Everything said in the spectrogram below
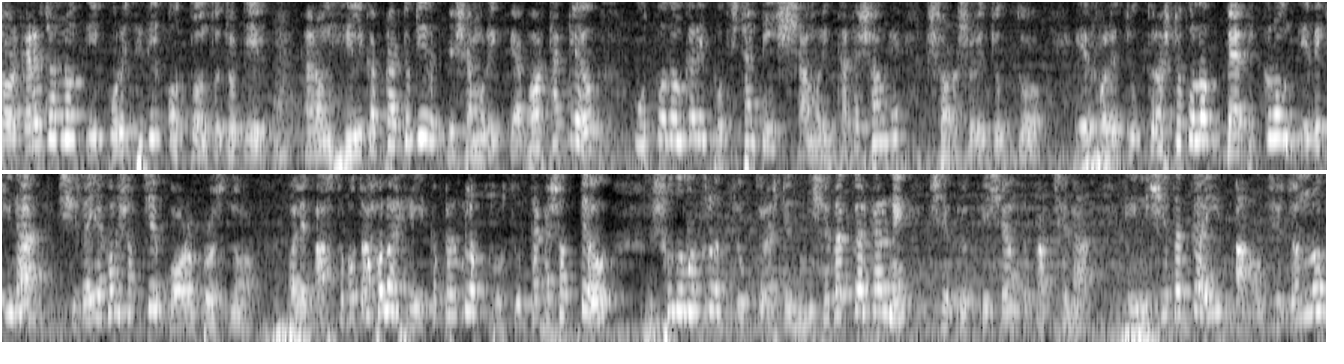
সরকারের জন্য এই পরিস্থিতি অত্যন্ত জটিল, কারণ হেলিকপ্টার দুটির বেসামরিক ব্যবহার থাকলেও উৎপাদনকারী প্রতিষ্ঠানটি সামরিক খাতের সঙ্গে সরাসরি যুক্ত। এর ফলে যুক্তরাষ্ট্র কোনো ব্যতিক্রম দেবে কিনা, সেটাই এখন সবচেয়ে বড় প্রশ্ন। ফলে বাস্তবতা হলো, হেলিকপ্টারগুলো প্রস্তুত থাকা সত্ত্বেও শুধুমাত্র যুক্তরাষ্ট্রের নিষেধাজ্ঞার কারণে সেগুলো দেশে আনতে পারছে না। এই নিষেধাজ্ঞাই বাংলাদেশের জন্য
